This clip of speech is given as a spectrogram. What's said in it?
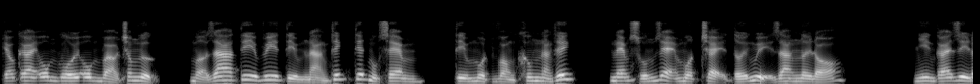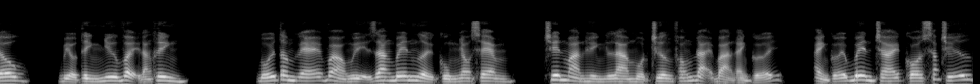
kéo cai ôm gối ôm vào trong ngực, mở ra tivi tìm nàng thích tiết mục xem, tìm một vòng không nàng thích, ném xuống rẻ một chạy tới Ngụy Giang nơi đó. Nhìn cái gì đâu, biểu tình như vậy đáng khinh. Bối tâm ghé vào Ngụy Giang bên người cùng nhau xem, trên màn hình là một trường phóng đại bản ảnh cưới, ảnh cưới bên trái có sắp chữ,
